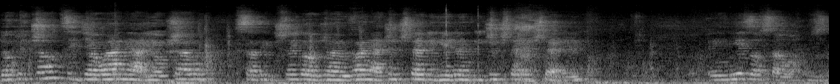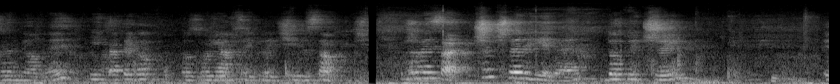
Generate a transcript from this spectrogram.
dotyczący działania i obszaru strategicznego oddziaływania 341 i 344 nie został on uwzględniony i dlatego pozwoliłam sobie tutaj dzisiaj wystąpić. Proszę Państwa, 341 dotyczy y,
